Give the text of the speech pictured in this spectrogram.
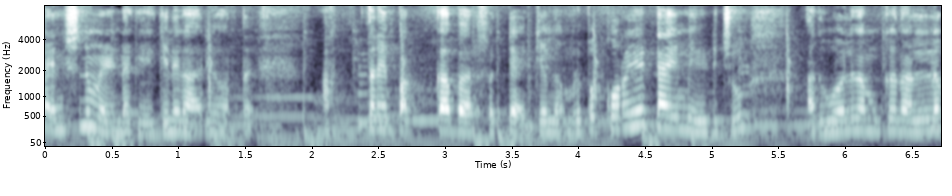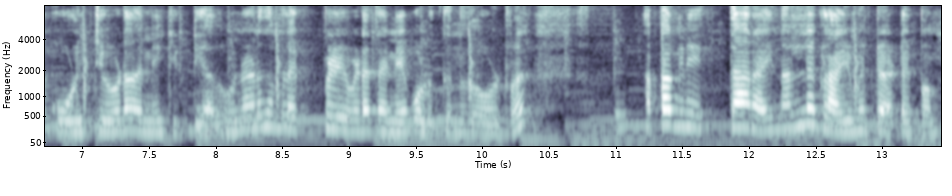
ടെൻഷനും വേണ്ട കേക്കിന്റെ കാര്യം ഓർത്ത്. അത്രയും പക്ക പെർഫെക്റ്റ് ആയിരിക്കും. നമ്മളിപ്പോൾ കുറേ ടൈം മേടിച്ചു. അതുപോലെ നമുക്ക് നല്ല ക്വാളിറ്റിയോടെ തന്നെ കിട്ടി. അതുകൊണ്ടാണ് നമ്മൾ എപ്പോഴും ഇവിടെ തന്നെ കൊടുക്കുന്നത് ഓർഡർ അപ്പം അങ്ങനെ എത്താറായി. നല്ല ക്ലൈമറ്റ് ആട്ടോ ഇപ്പം.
